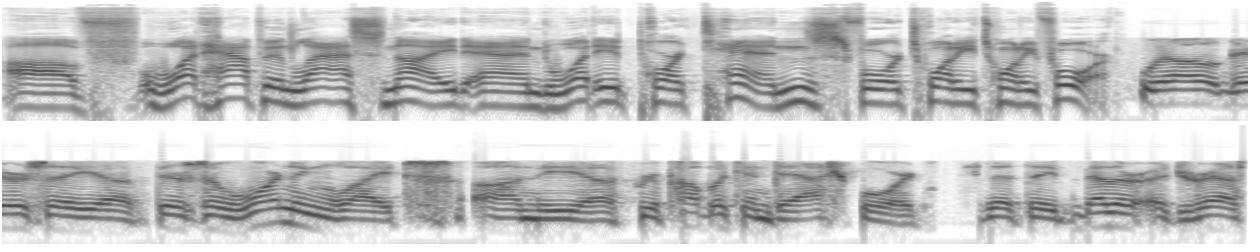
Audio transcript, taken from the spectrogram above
of what happened last night and what it portends for 2024? Well, there's a uh, there's a warning light on the uh, Republican dashboard that they better address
